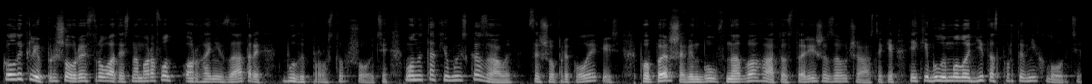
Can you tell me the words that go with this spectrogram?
Коли Клів прийшов реєструватись на марафон, організатори були просто в шоці. Вони так йому і сказали: це що, прикол якийсь? По-перше, він був набагато старіший за учасників, які були молоді та спортивні хлопці.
